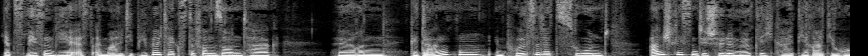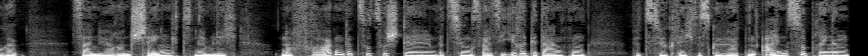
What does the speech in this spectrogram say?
Jetzt lesen wir erst einmal die Bibeltexte vom Sonntag, hören Gedanken, Impulse dazu und anschließend die schöne Möglichkeit, die Radio Horeb seinen Hörern schenkt, nämlich noch Fragen dazu zu stellen, beziehungsweise ihre Gedanken bezüglich des Gehörten einzubringen.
